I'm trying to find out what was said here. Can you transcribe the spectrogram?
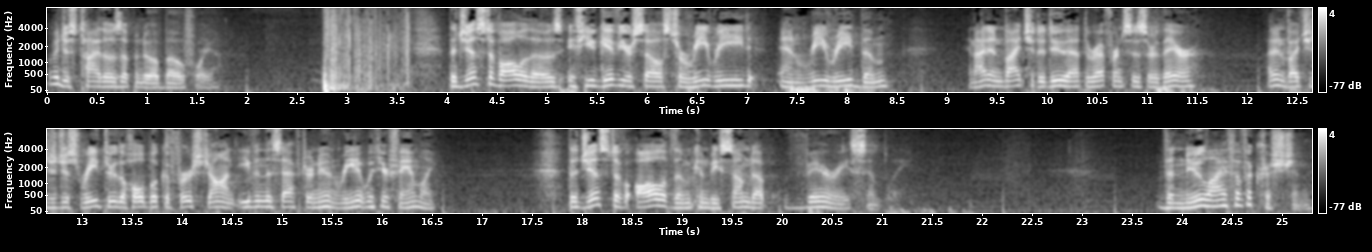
Let me just tie those up into a bow for you. The gist of all of those, if you give yourselves to reread and reread them, and I'd invite you to do that, the references are there. I'd invite you to just read through the whole book of 1 John, even this afternoon. Read it with your family. The gist of all of them can be summed up very simply. The new life of a Christian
